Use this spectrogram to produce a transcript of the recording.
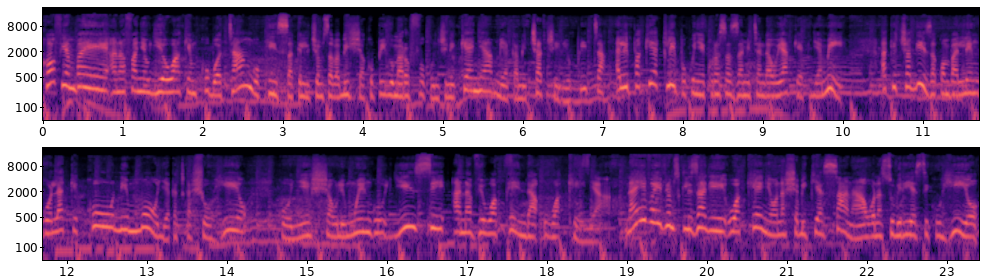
Kofi ambaye anafanya ujio wake mkubwa tangu kisa kilichomsababisha kupigwa marufuku nchini Kenya miaka michache iliyopita, alipakia klipu kwenye kurasa za mitandao yake ya kijamii akichagiza kwamba lengo lake kuu ni moja katika shoo hiyo, kuonyesha ulimwengu jinsi anavyowapenda wa Kenya. Na hivyo hivyo, msikilizaji, wa Kenya wanashabikia sana, wanasubiria siku hiyo,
